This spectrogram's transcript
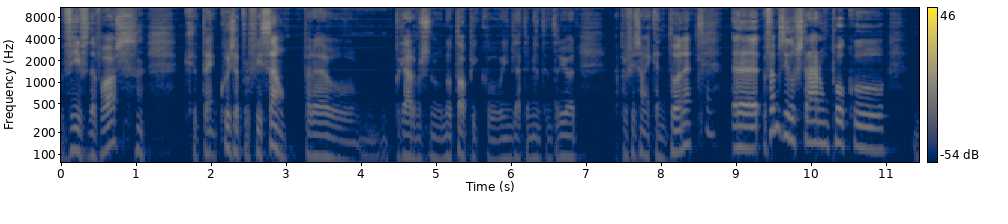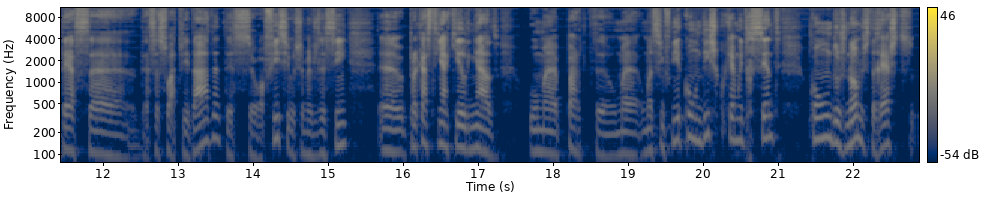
vive da voz, que tem, cuja profissão, para o, pegarmos no, no tópico imediatamente anterior, a profissão é cantora. Uh, vamos ilustrar um pouco dessa, dessa sua atividade, desse seu ofício, chamemos-lhe assim. Uh, por acaso tinha aqui alinhado uma parte, uma, uma sinfonia com um disco que é muito recente, com um dos nomes, de resto,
